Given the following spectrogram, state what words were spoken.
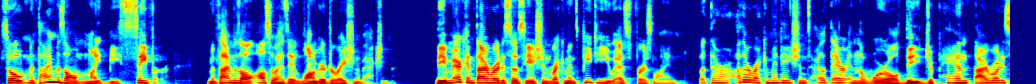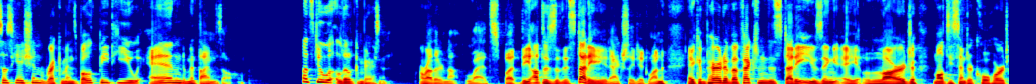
so methimazole might be safer. Methimazole also has a longer duration of action. The American Thyroid Association recommends PTU as first line, but there are other recommendations out there in the world. The Japan Thyroid Association recommends both PTU and methimazole. Let's do a little comparison. Or rather, not let's, but the authors of this study it actually did one a comparative effectiveness study using a large multi center cohort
